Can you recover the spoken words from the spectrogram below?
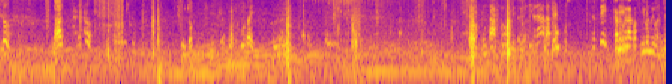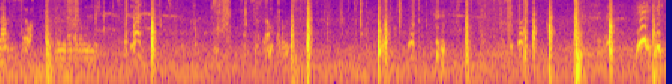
Lahat. Ito. Tutok. Kulay. Oh, punta. Lahat yan. Wala to. Iwan mo iwan. Dalawa. Diwan. Yes, yes.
